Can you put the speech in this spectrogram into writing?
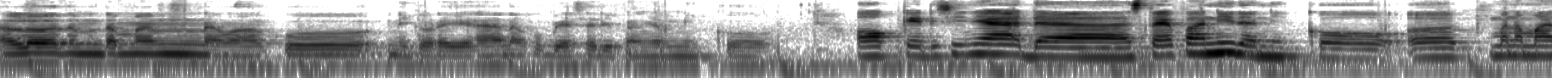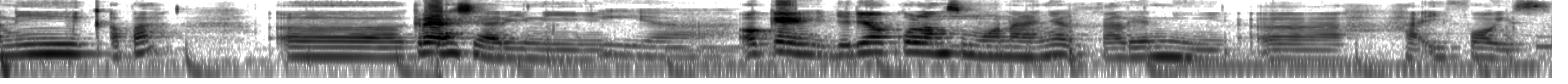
Halo teman-teman, nama aku Niko Rehan, aku biasa dipanggil Niko. Oke, di sini ada Stefani dan Nico eh, menemani apa eh, kreasi hari ini. Iya. Oke, jadi aku langsung mau nanya ke kalian nih, eh, HI Voice.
